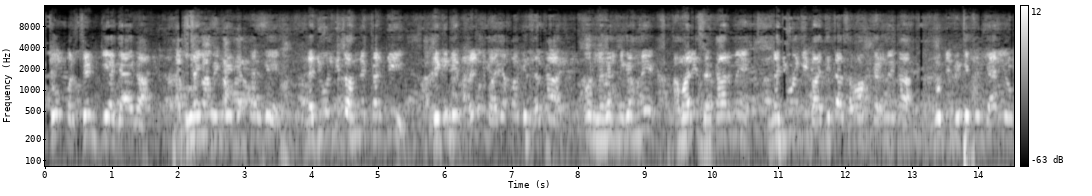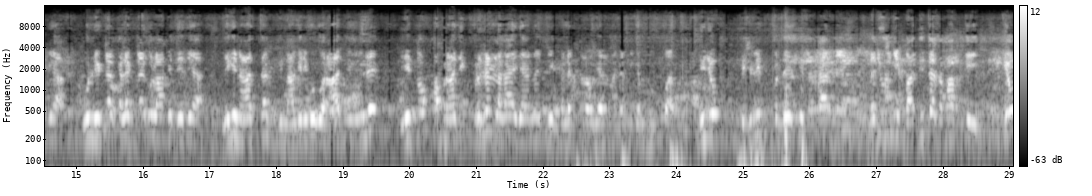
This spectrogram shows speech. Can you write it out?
जो। परसेंट किया जाएगा। संयुक्त करके नजूल की तो हमने कर दी, लेकिन ये भ्रष्ट भाजपा की सरकार और नगर निगम ने हमारी सरकार में नजूल की बाध्यता समाप्त करने का नोटिफिकेशन जारी हो गया। वो लेटर कलेक्टर को लाके दे दिया, लेकिन आज तक नागरिकों को राहत नहीं मिल। ये तो आपराधिक प्रकरण लगाए जाना चाहिए कलेक्टर वगैरह नगर निगम के ऊपर। ये जो पिछली प्रदेश की सरकार ने नजूल की बाध्यता समाप्त की क्यों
